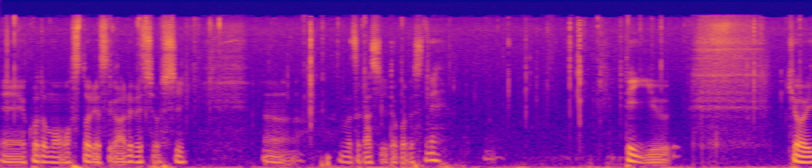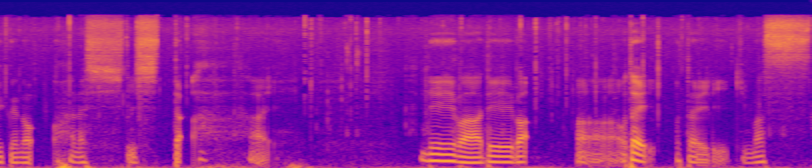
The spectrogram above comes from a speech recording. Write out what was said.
えー、子供もストレスがあるでしょうし、うん、難しいとこですね、っていう教育の話でした。はい。ではでは。あお便り、お便りいきます。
